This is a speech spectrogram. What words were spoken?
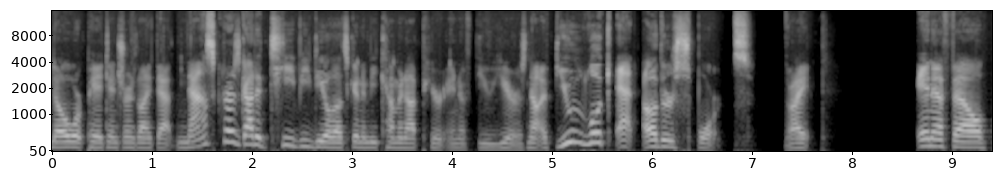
know or pay attention or anything like that. NASCAR's got a TV deal that's going to be coming up here in a few years. Now, if you look at other sports, right? NFL,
